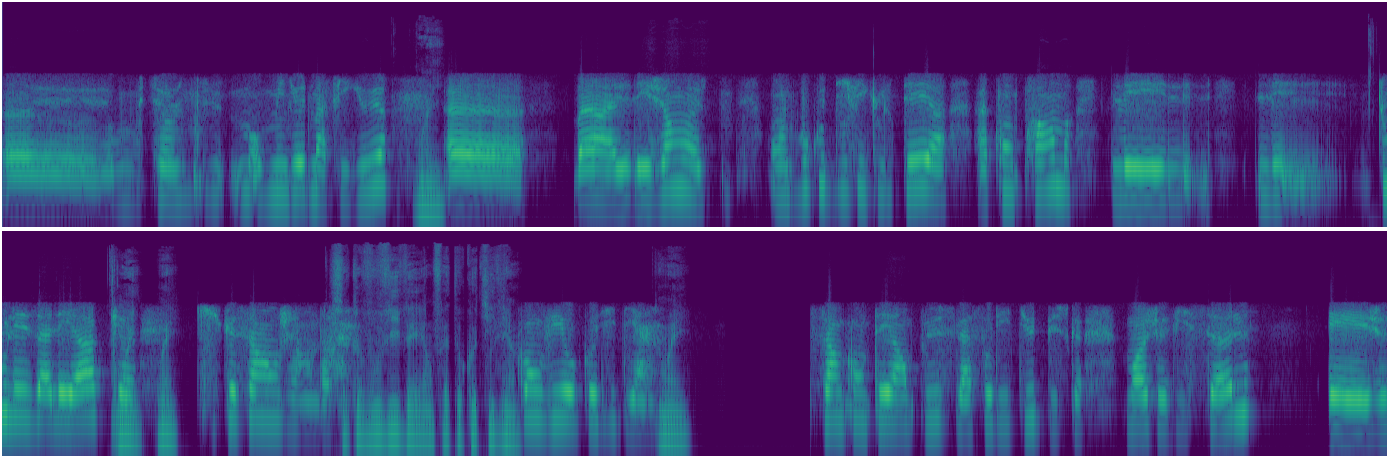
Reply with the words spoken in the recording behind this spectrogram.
euh, sur le- au milieu de ma figure, oui, ben, les gens ont beaucoup de difficultés à, à comprendre les, les, les- tous les aléas que, oui, oui. qui- que ça engendre, Ce que vous vivez en fait au quotidien. qu'on vit au quotidien. Oui, Sans compter en plus la solitude, puisque moi je vis seule et je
